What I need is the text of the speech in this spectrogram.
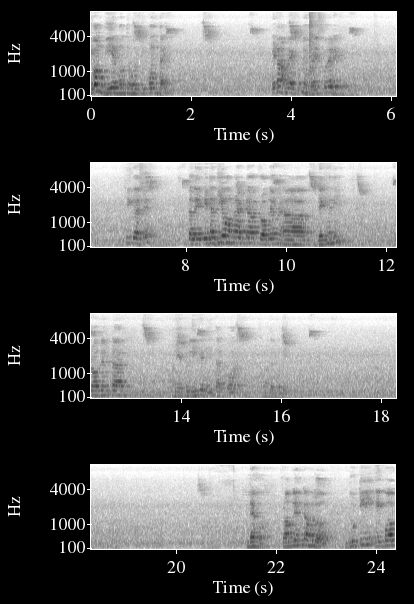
এবং b এর মধ্যবর্তী কোণটাই এটা আমরা একটু মেমোরাইজ করে রেখে দেব। ঠিক আছে? তাহলে এটা দিয়েও আমরা একটা প্রবলেম দেখে নিই। প্রবলেমটা আমি একটু লিখে দিই, তারপর আমাদের বলি। দেখো প্রবলেমটা হলো দুটি একক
